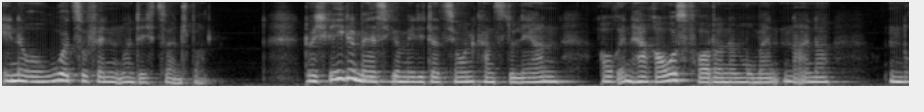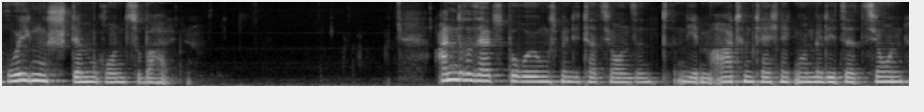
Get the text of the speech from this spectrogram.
innere Ruhe zu finden und dich zu entspannen. Durch regelmäßige Meditation kannst du lernen, auch in herausfordernden Momenten eine, einen ruhigen Stimmgrund zu behalten. Andere Selbstberuhigungsmeditationen sind neben Atemtechniken und Meditation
